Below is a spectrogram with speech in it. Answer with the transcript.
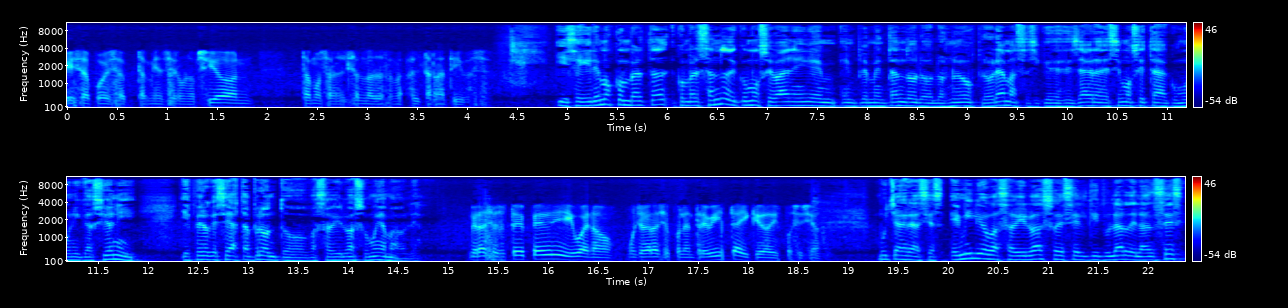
esa puede también ser una opción. Estamos analizando alternativas. Y seguiremos conversando de cómo se van a ir implementando los nuevos programas, así que desde ya agradecemos esta comunicación y, espero que sea hasta pronto, Basavilbaso, muy amable. Gracias a usted, Pedri, y bueno, muchas gracias por la entrevista y quedo a disposición. Muchas gracias. Emilio Basavilbaso es el titular del ANSES.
